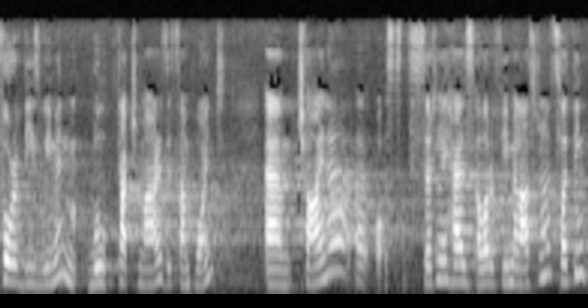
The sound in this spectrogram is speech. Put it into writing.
four of these women will touch Mars at some point. Um, China uh, certainly has a lot of female astronauts, so I think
